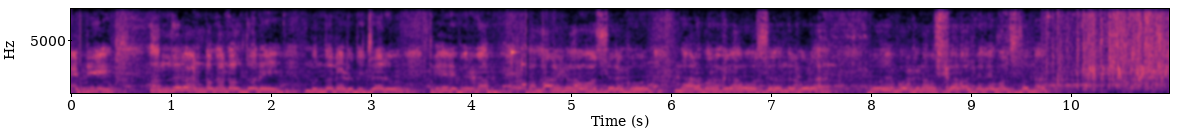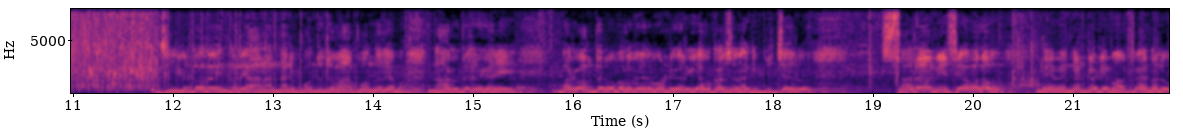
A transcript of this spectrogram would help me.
పెట్టి అందరూ అండదండలతోని ముందు నడిపించారు. పేరు పేరున పల్లాడ గ్రామస్తులకు నాడపురం గ్రామస్తులందరూ కూడా హృదయపూర్వక నమస్కారాలు తెలియపరుస్తున్నారు జీవితంలో ఇంతటి ఆనందాన్ని పొందుతామా? పొందలేము. నాకు తెలియదు కానీ భగవంతు రూపంలో వేరే వండి గారు ఈ అవకాశం నాకు ఇప్పించారు. సదా మీ సేవలో మేము ఎన్నంటుండే మా ఫ్యాన్లు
